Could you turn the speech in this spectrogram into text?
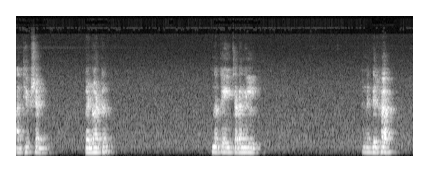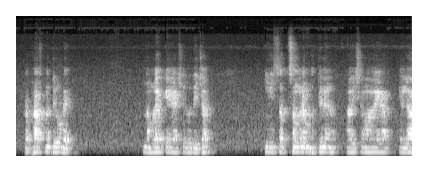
അധ്യക്ഷൻ വേണുവട്ടൻ ഇന്നത്തെ ഈ ചടങ്ങിൽ അനുഗ്രഹ പ്രഭാഷണത്തിലൂടെ നമ്മളെയൊക്കെ ആശീർവദിച്ച ഈ സത്സംരംഭത്തിന് ആവശ്യമായ എല്ലാ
